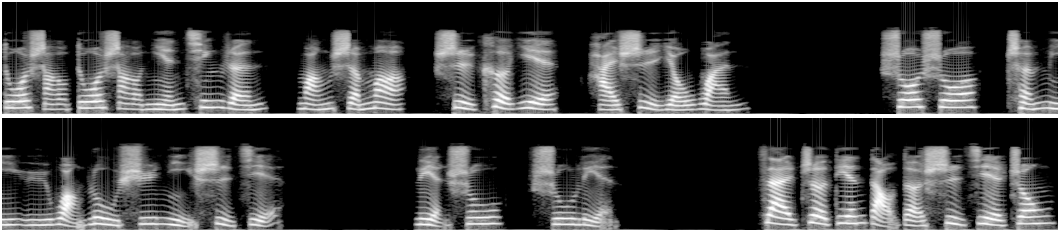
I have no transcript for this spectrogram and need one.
多少多少年轻人忙什么？是课业还是游玩？说说沉迷于网络虚拟世界，脸书书脸。在这颠倒的世界中，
